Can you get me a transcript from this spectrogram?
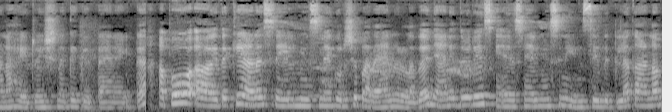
ആണ്. ഹൈഡ്രേഷനൊക്കെ കിട്ടാനായിട്ട്. അപ്പോൾ ഇതൊക്കെയാണ് സ്നെയിൽ മ്യൂസിനെ കുറിച്ച് പറയാനുള്ളത്. ഞാൻ ഇതുവരെ സ്നെയിൽ മിക്സിന് യൂസ് ചെയ്തിട്ടില്ല. കാരണം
